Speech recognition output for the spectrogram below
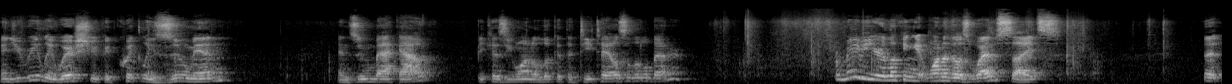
and you really wish you could quickly zoom in and zoom back out because you want to look at the details a little better? Or maybe you're looking at one of those websites that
